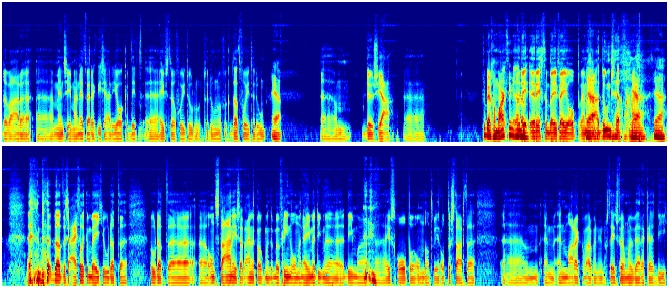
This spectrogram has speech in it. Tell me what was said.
Er waren eh, mensen in mijn netwerk die zeiden, joh, ik heb dit eh, eventueel voor je te doen of ik heb dat voor je te doen. Ja. Ehm, dus ja, eh, Ik ben gewoon marketing gaan doen. richt een BV op en dan Ja. ga het doen, zeg maar. Ja, ja, dat is eigenlijk een beetje hoe dat, eh, hoe dat eh, ontstaan is. Uiteindelijk ook met een bevriende ondernemer die me, die me heeft geholpen om dat weer op te starten. Ehm, en, en Mark, waar we nu nog steeds veel mee werken, die,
